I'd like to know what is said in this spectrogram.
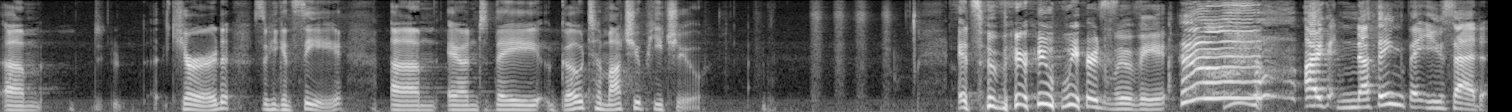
um, cured so he can see um, and they go to machu picchu it's a very weird movie I nothing that you said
